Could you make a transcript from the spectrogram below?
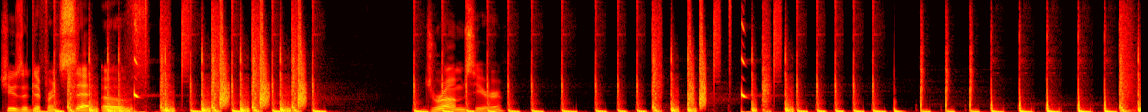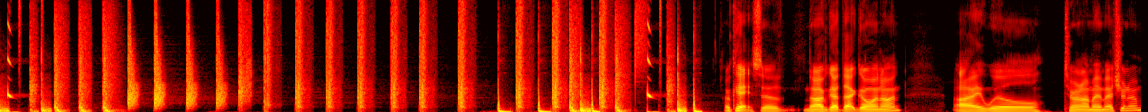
Choose a different set of drums here. Okay, so now I've got that going on. I will turn on my metronome.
